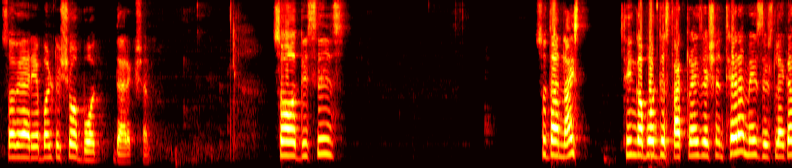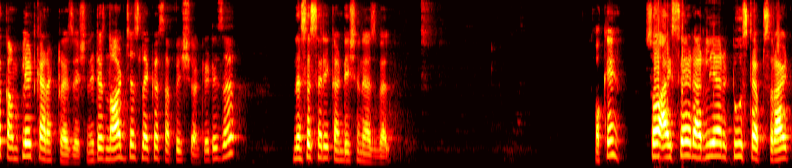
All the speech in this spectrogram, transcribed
So we are able to show both direction. So this is, so the nice thing about this factorization theorem is it's like a complete characterization. It is not just like a sufficient, it is a necessary condition as well. Okay. So I said earlier two steps, right?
